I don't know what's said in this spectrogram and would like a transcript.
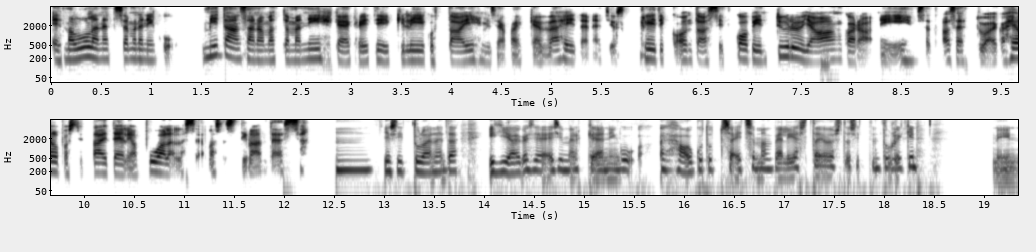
että mä luulen, että semmoinen niin mitään sanomattoman nihkeä kritiikki liikuttaa ihmisiä kaikkein vähiten. Että jos kriitikko on taas sit kovin tyly ja ankara, niin ihmiset asettuu aika helposti taiteilijan puolelle sellaisessa tilanteessa. Mm, ja sitten tulee näitä ikiaikaisia esimerkkejä, niin kuin haukutut seitsemän veljestä, joista sitten tulikin. Niin,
